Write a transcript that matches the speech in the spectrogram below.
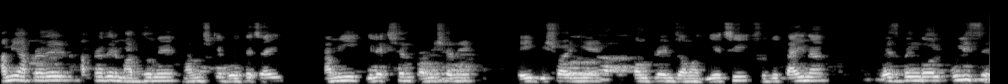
আমি আপনাদের আপনাদের মাধ্যমে মানুষকে বলতে চাই, আমি ইলেকশন কমিশনে এই বিষয় নিয়ে কমপ্লেন জমা দিয়েছি, শুধু তাই না ওয়েস্ট বেঙ্গল পুলিশে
